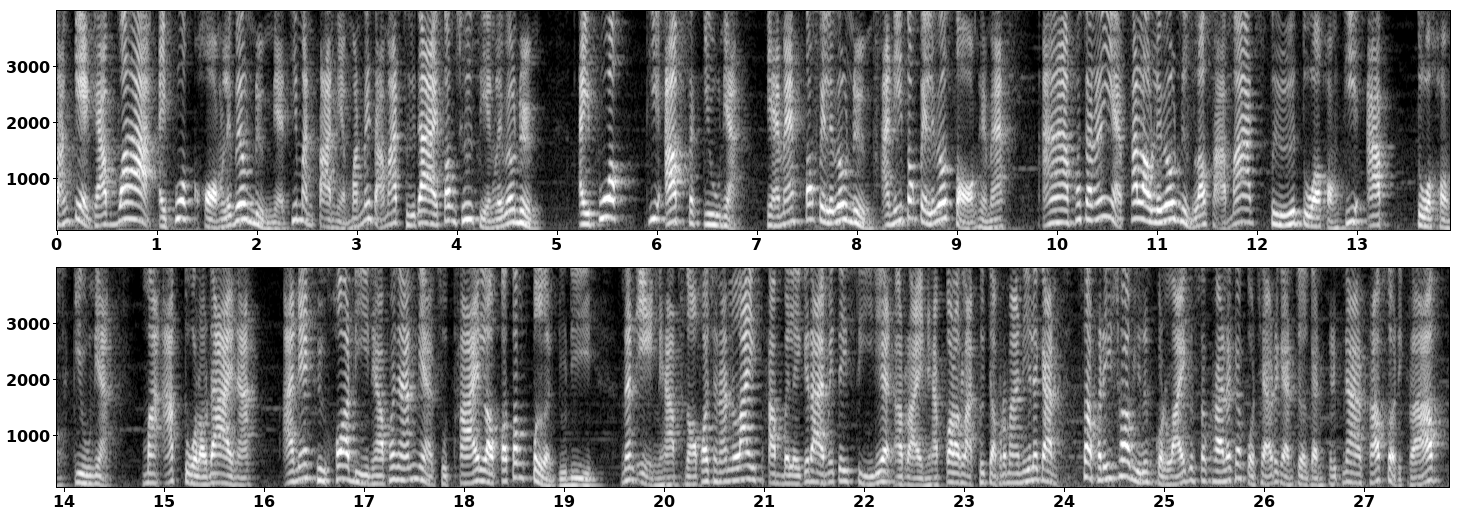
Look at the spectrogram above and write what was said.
สังเกตครับว่าไอ้พวกของเลเวลหนึ่งเนี่ยที่มันตันเนี่ยมันไม่สามารถซื้อได้ต้องชื่อเสียงเลเวลหนึ่ง ไอ้พวกที่อัพสกิลเนี่ยเห็นไหมต้องเป็นเลเวลหนึ่งอันนี้ต้องเป็นเลเวลสองเห็นไหมอ่าเพราะฉะนั้นเนี่ยถ้าเราเลเวลหนึ่งเราสามารถซื้อตัวของที่อัพตัวของสกิลเนี่ยมาอัพตัวเราได้นะ อันนี้คือข้อดีนะครับเพราะฉะนั้นเนี่ยสุดท้ายเราก็ต้องเปิดอยู่ดีนั่นเองนะครับเนาะเพราะฉะนั้นไล่ทำไปเลยก็ได้ไม่ได้ซีเรียสอะไรนะครับก็หลักๆคือจับประมาณนี้แล้วกันสำหรับใครที่ชอบอย่าลืมกดไลค์กด subscribe แล้วก็กดแชร์ด้วยกันเจอกันคลิปหน้าครับ สวัสดีครับ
